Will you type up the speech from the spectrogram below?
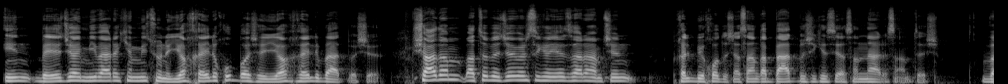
این به یه جای می‌بره که می‌تونه یا خیلی خوب باشه یا خیلی بد باشه. شاید هم حتی به جای برسه که یه ذره همچین خیلی بی خودش اصلا انقدر بد باشه کسی اصلا نره سمتش. و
